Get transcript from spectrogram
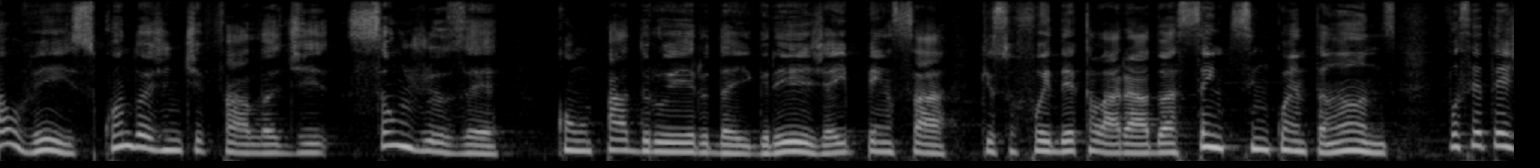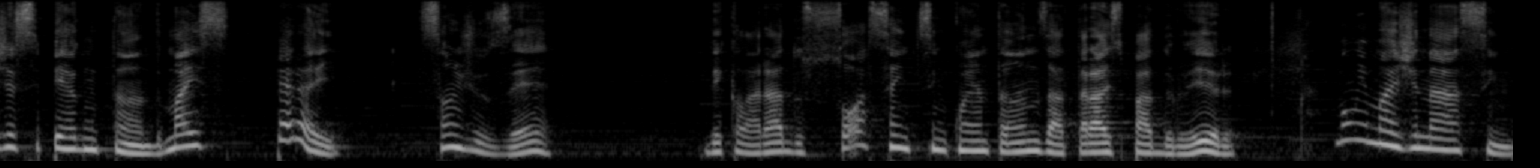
Talvez quando a gente fala de São José como padroeiro da igreja e pensar que isso foi declarado há 150 anos, você esteja se perguntando, mas peraí, São José, declarado só 150 anos atrás padroeiro? Vamos imaginar assim:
